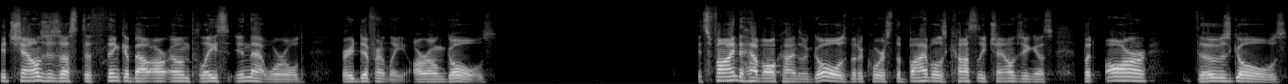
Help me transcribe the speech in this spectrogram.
It challenges us to think about our own place in that world very differently, our own goals. It's fine to have all kinds of goals, but of course, the Bible is constantly challenging us. But are those goals,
